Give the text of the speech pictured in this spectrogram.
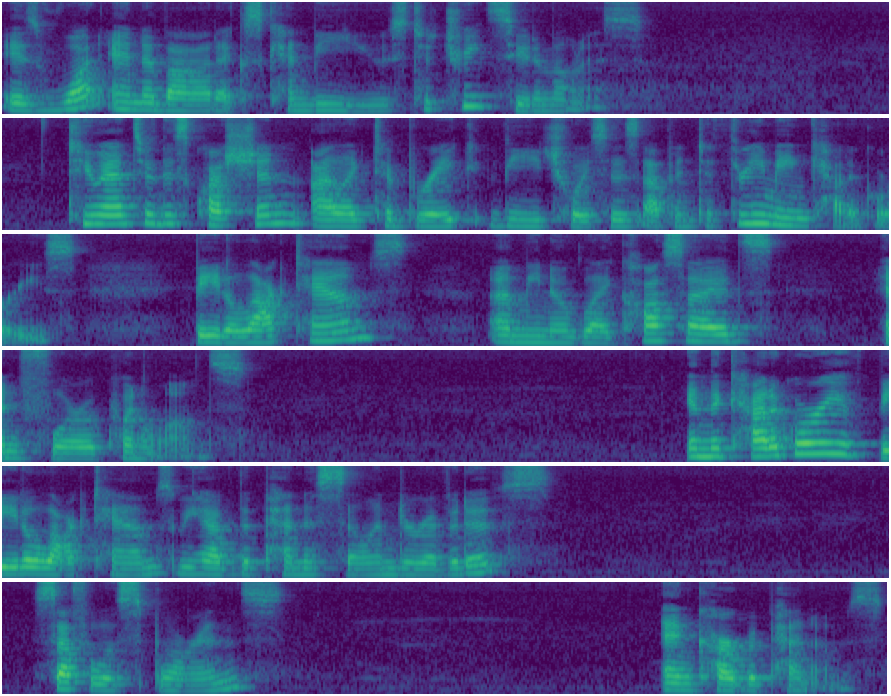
is what antibiotics can be used to treat Pseudomonas? To answer this question, I like to break the choices up into three main categories beta lactams, aminoglycosides, and fluoroquinolones. In the category of beta lactams, we have the penicillin derivatives, cephalosporins, and carbapenems.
